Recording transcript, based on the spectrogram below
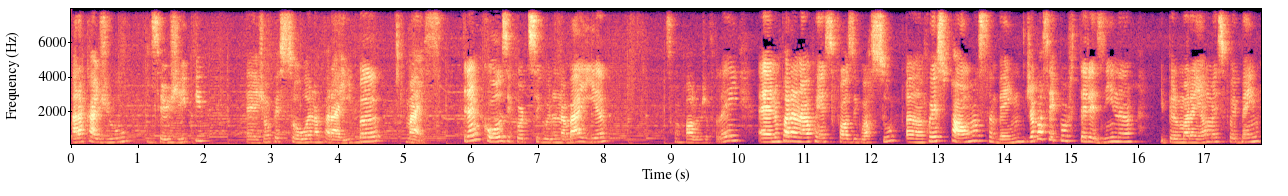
Aracaju, em Sergipe, é, João Pessoa, na Paraíba, mais Trancoso e Porto Seguro, na Bahia, São Paulo eu já falei, é, no Paraná eu conheço Foz do Iguaçu, uh, conheço Palmas também. Já passei por Teresina e pelo Maranhão, mas foi bem...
